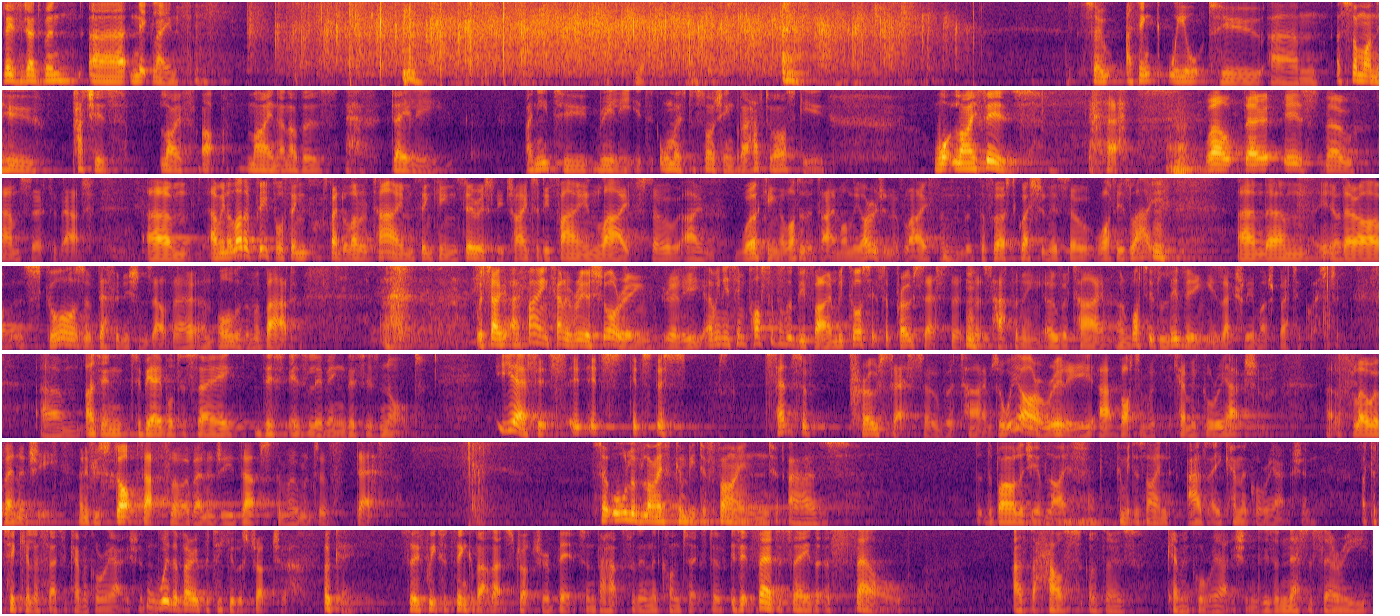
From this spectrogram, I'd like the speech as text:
Ladies and gentlemen, uh, Nick Lane. so I think we ought to, um, as someone who patches life up, mine and others, daily, I need to really, it's almost astonishing, but I have to ask you what life is. well, there is no answer to that. Um, I mean, a lot of people think, spend a lot of time thinking seriously, trying to define life. So I'm working a lot of the time on the origin of life, and the first question is, so what is life? and, um, you know, there are scores of definitions out there, and all of them are bad. Which I, I, find kind of reassuring, really. I mean, it's impossible to define because it's a process that, that's happening over time. And what is living is actually a much better question. Um, As in, to be able to say, this is living, this is not? Yes, it's, it, it's, it's this sense of process over time. So we are really at bottom of a chemical reaction, a flow of energy. And if you stop that flow of energy, that's the moment of death. So all of life can be defined as, the biology of life can be defined as a chemical reaction a particular set of chemical reactions. With a very particular structure. Okay. So if we could think about that structure a bit, and perhaps within the context of, is it fair to say that a cell, as the house of those chemical reactions, is a necessary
